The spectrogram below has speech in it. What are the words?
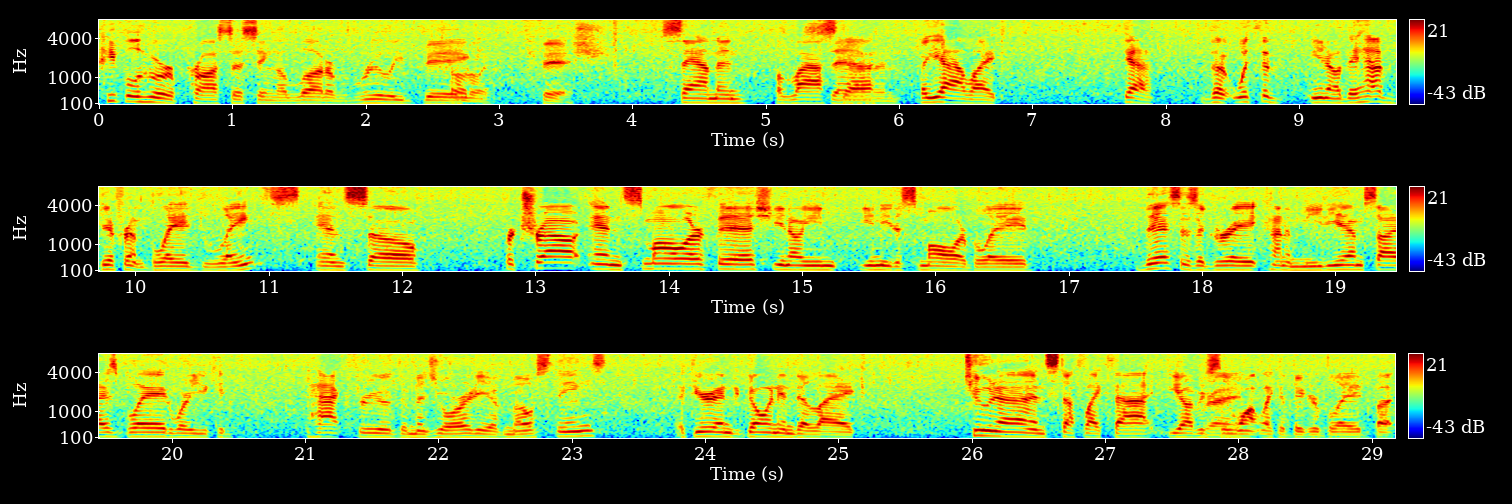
people who are processing a lot of really big totally. fish. Salmon, Alaska. Salmon. But yeah, like, yeah, the with the you know they have different blade lengths and so for trout and smaller fish you know you, you need a smaller blade this is a great kind of medium sized blade where you could hack through the majority of most things if you're into going into like tuna and stuff like that you obviously right. want like a bigger blade but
